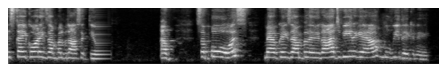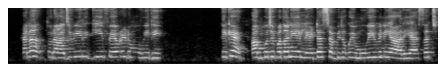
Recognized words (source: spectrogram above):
इसका एक और एग्ज़ाम्पल बता सकती हूँ। अब सपोज़ मैं आपको एग्ज़ाम्पल राजवीर गया मूवी देखने, है ना? तो राजवीर की फेवरेट मूवी थी, ठीक है? अब मुझे पता नहीं है लेटेस्ट अभी तो कोई मूवी भी नहीं आ रही है सच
